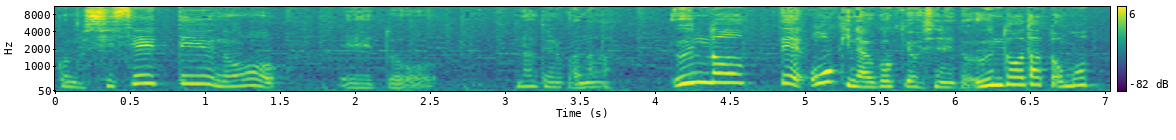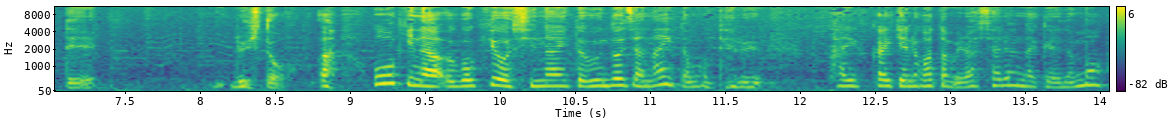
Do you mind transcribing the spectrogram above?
この姿勢っていうのをえっ、ー、と何ていうのかな。運動って大きな動きをしないと運動だと思ってる人。あ大きな動きをしないと運動じゃないと思ってる体育会系の方もいらっしゃるんだけれども、ま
